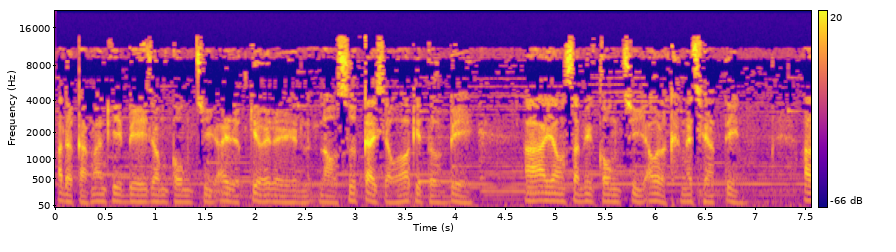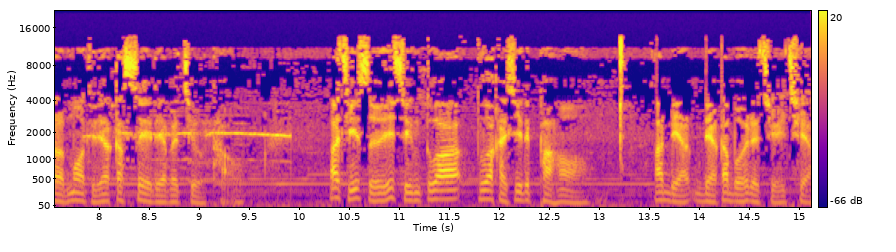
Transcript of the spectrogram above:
啊，就赶快去买迄种工具，啊，就叫迄个老师介绍我去倒买，啊，用什么工具，啊，我就扛在车顶，啊，摸一粒较细粒的石头。啊，其实迄时拄啊拄啊开始咧拍吼，啊，掠掠甲无迄个诀窍，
